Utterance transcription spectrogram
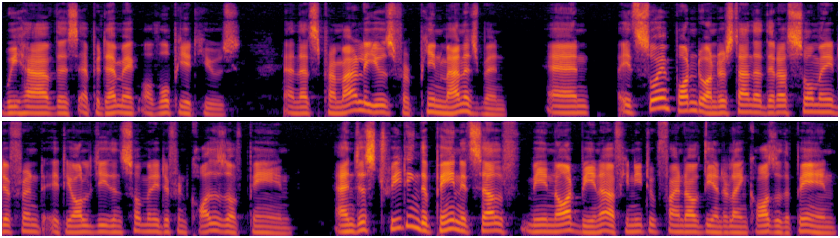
we have this epidemic of opiate use, and that's primarily used for pain management. And it's so important to understand that there are so many different etiologies and so many different causes of pain. And just treating the pain itself may not be enough. You need to find out the underlying cause of the pain.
